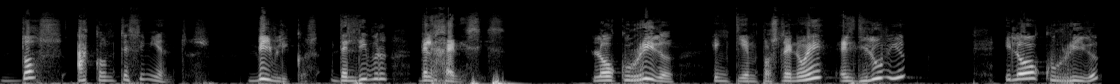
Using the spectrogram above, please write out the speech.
dos acontecimientos bíblicos del libro del Génesis. Lo ocurrido en tiempos de Noé, el diluvio, y lo ocurrido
